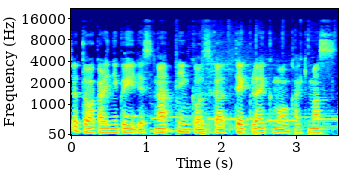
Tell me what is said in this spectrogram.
ちょっと分かりにくいですがピンクを使って暗い雲を描きます。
